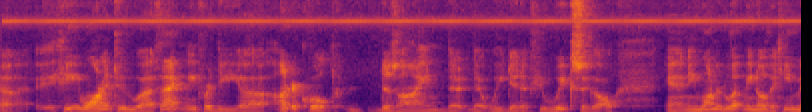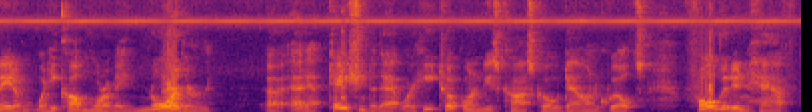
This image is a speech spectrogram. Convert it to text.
Uh, he wanted to uh, thank me for the uh, underquilt design that, that we did a few weeks ago, and he wanted to let me know that he made a, what he called more of a northern uh, adaptation to that, where he took one of these Costco down quilts, folded in half,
